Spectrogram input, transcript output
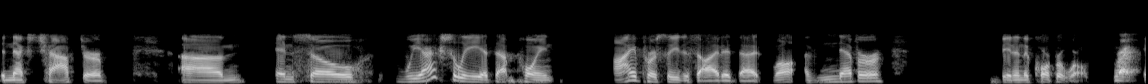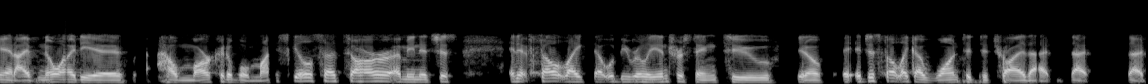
the next chapter um, and so we actually at that point i personally decided that well i've never been in the corporate world Right. And I have no idea how marketable my skill sets are. I mean, it's just, and it felt like that would be really interesting to, you know, it, it just felt like I wanted to try that, that, that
